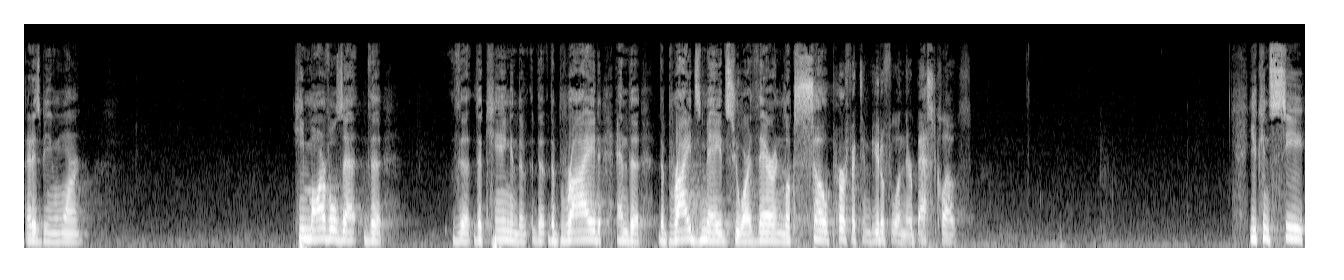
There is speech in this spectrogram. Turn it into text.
that is being worn. He marvels at the, the, the king and the, the, the bride and the, the bridesmaids who are there and look so perfect and beautiful in their best clothes. You can see,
